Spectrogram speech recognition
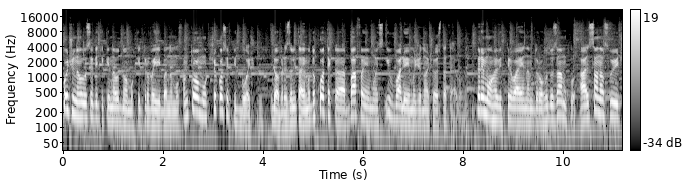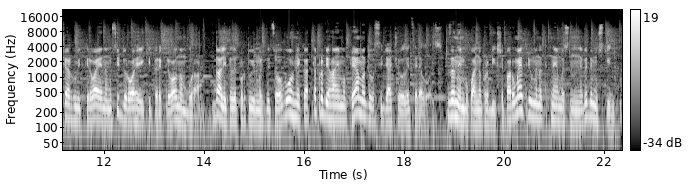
Хочу наголосити тільки на одному хитро виїбаному фантому, що косить під бочку. Добре, залітаємо до котика, бафаємось і ввалюємо жіночого статевого. Перемога відкриває нам дорогу до замку, а Альсана, в свою чергу, відкриває нам усі дороги, які перекривав нам буран. Далі телепортуємось до цього вогника та пробігаємо прямо до сидячого лицаря Лойс. За ним, буквально пробігши пару метрів, ми натикнемось на невидиму стінку.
